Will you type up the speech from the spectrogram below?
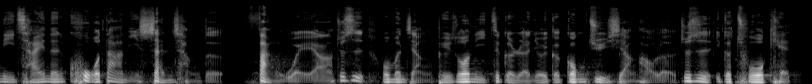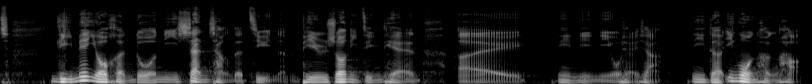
你才能扩大你擅长的范围啊。就是我们讲，比如说你这个人有一个工具箱好了，就是一个 toolkit。里面有很多你擅长的技能，比如说你今天，哎，你你你，我想一下，你的英文很好，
